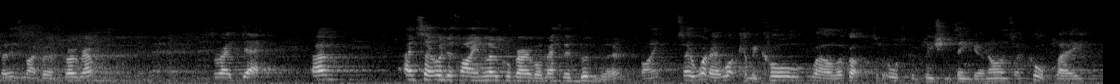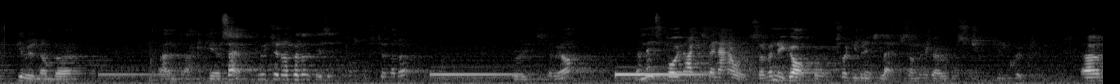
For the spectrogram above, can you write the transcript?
So this is my first program. Thread death. Um, and so undefined local variable method, blah, blah, fine. So what, uh, what can we call? Well, I've got sort of auto-completion thing going on, so I call play, give it a number, and I can hear a sound. Can we turn up, is it possible to turn that up? Brilliant, there we are. At this point, I can spend hours, so I've only got 20 minutes left, so I'm going to go. Um,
